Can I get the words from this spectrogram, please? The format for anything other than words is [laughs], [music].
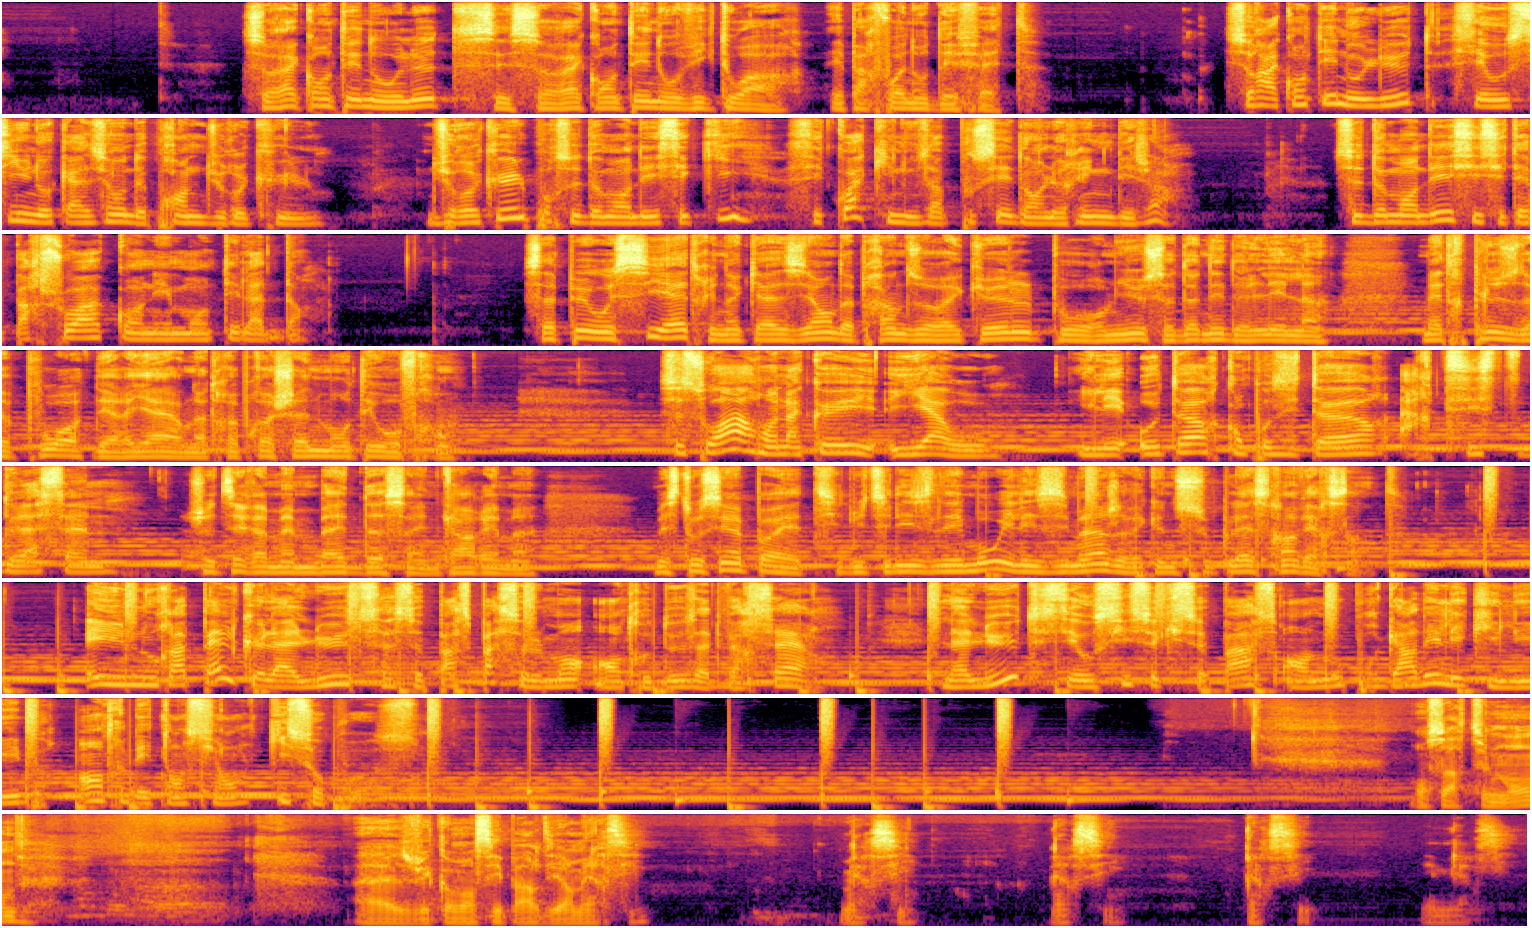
Se raconter nos luttes, c'est se raconter nos victoires et parfois nos défaites. Se raconter nos luttes, c'est aussi une occasion de prendre du recul. Du recul pour se demander c'est qui, c'est quoi qui nous a poussés dans le ring déjà. Se demander si c'était par choix qu'on est monté là-dedans. Ça peut aussi être une occasion de prendre du recul pour mieux se donner de l'élan, mettre plus de poids derrière notre prochaine montée au front. Ce soir, on accueille Yao, il est auteur, compositeur, artiste de la scène. Je dirais même bête de scène, carrément. Mais c'est aussi un poète. Il utilise les mots et les images avec une souplesse renversante. Et il nous rappelle que la lutte, ça se passe pas seulement entre deux adversaires. La lutte, c'est aussi ce qui se passe en nous pour garder l'équilibre entre des tensions qui s'opposent. Bonsoir tout le monde. Euh, je vais commencer par dire merci. Merci. Merci, merci et merci.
